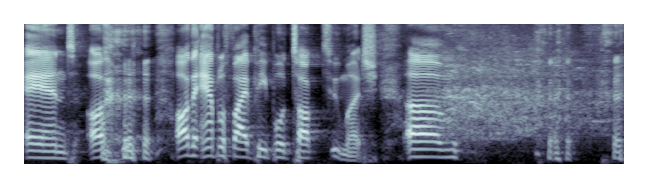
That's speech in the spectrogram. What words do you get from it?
And all, all the amplified people talk too much. Um,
